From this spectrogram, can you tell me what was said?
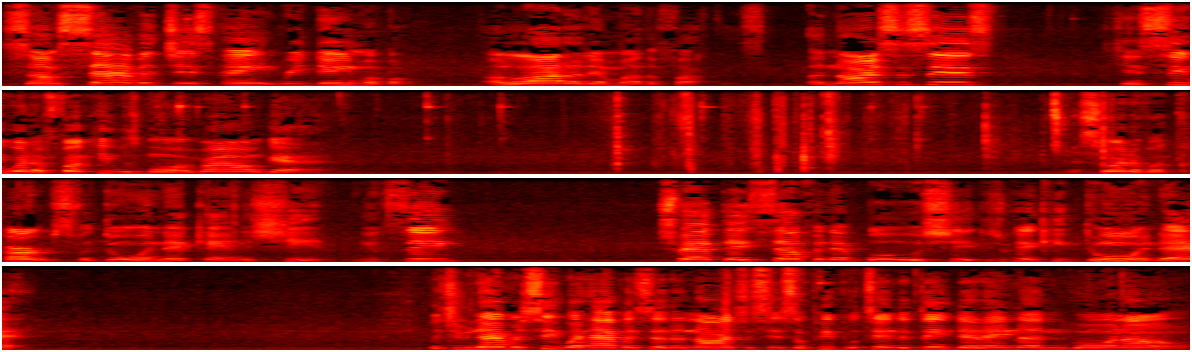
Some savages ain't redeemable. A lot of them motherfuckers. A narcissist can see where the fuck he was going wrong at. It's sort of a curse for doing that kind of shit. You see? Trap themselves in that bullshit because you can't keep doing that. But you never see what happens to the narcissist, so people tend to think that ain't nothing going on.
